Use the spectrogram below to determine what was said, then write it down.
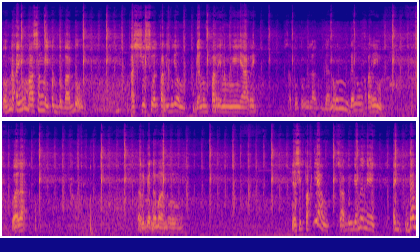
huwag na kayong umasang may pagbabago. As usual pa rin yun. Ganun pa rin ang mangyayari. Sa totoo lang, ganun, ganun pa rin. Wala. Talaga naman, oh. Yan si Pacquiao, sabing ganun eh. Ay, Dan,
